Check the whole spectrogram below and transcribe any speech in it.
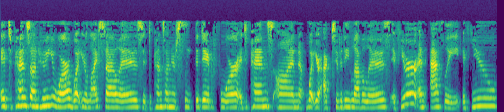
It depends on who you are, what your lifestyle is. It depends on your sleep the day before. It depends on what your activity level is. If you're an athlete, if you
